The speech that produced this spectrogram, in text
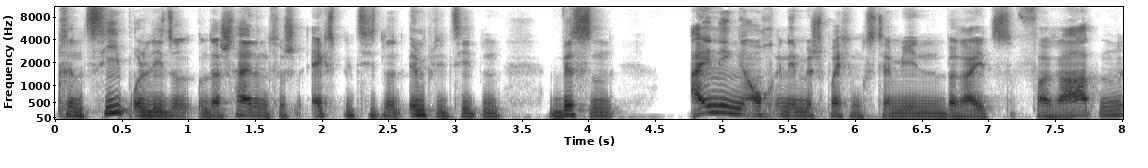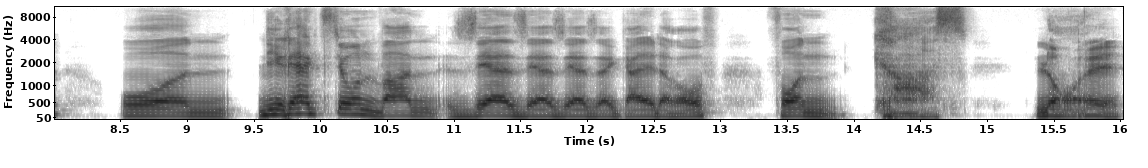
Prinzip oder diese Unterscheidung zwischen expliziten und impliziten Wissen einigen auch in den Besprechungsterminen bereits verraten und die Reaktionen waren sehr, sehr, sehr, sehr geil darauf. Von krass, lol,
